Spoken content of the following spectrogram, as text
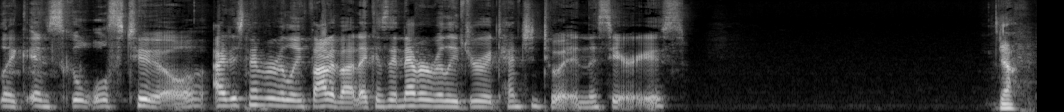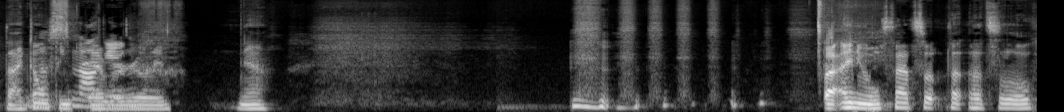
like in schools too. I just never really thought about it because they never really drew attention to it in the series. Yeah, I don't think snogging. they ever really. Yeah. But anyways, that's a, that's a little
